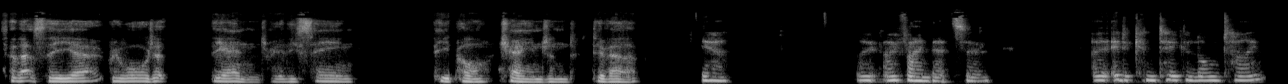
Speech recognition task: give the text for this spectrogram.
so that's the uh, reward at the end, really seeing people change and develop. Yeah, I, I find that so. it can take a long time,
